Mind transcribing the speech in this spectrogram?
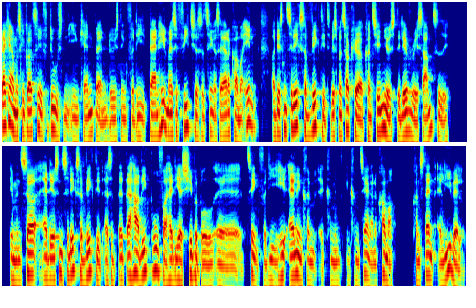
Der kan jeg måske godt se fidusen i en Kanban-løsning, fordi der er en hel masse features og ting og sager, der kommer ind, og det er sådan set ikke så vigtigt, hvis man så kører continuous delivery samtidig, jamen så er det jo sådan set ikke så vigtigt. Altså, der, der har vi ikke brug for at have de her shippable øh, ting, fordi he, alle inkrementeringerne kommer konstant alligevel.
